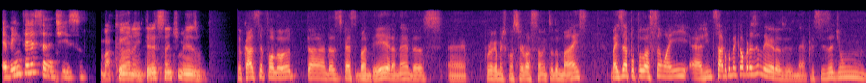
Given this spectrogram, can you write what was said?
É bem interessante isso. Bacana, interessante mesmo. No caso, você falou da, das espécies bandeira, né, das é, programas de conservação e tudo mais, mas a população aí, a gente sabe como é que é o brasileiro, às vezes, né, precisa de um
